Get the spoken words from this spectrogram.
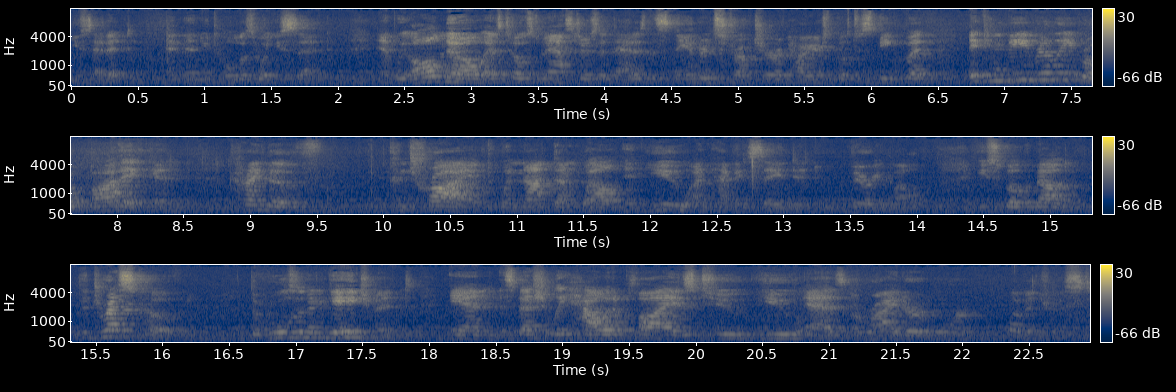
you said it, and then you told us what you said. And we all know as Toastmasters that that is the standard structure of how you're supposed to speak, but it can be really robotic and kind of contrived when not done well, and you, I'm happy to say, did very well. You spoke about the dress code, the rules of engagement, and especially how it applies to you as a rider or love interest.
